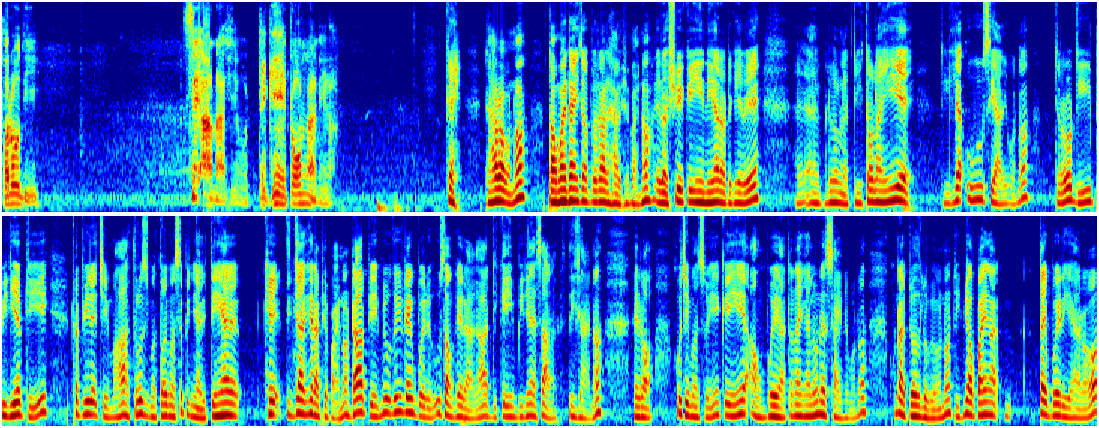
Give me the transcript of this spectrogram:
သူတို့ဒီစစ်အာဏာရှင်ကိုတကယ်တွန်းလှန်နေတာကဲ ဒါကတော့ဗောနော်တောင်ပိုင်းတိုင်းအကြောင်းပြောထားတဲ့ဟာဖြစ်ပါတယ်နော်အဲ့တော့ရွှေကရင်တွေကတော့တကယ်ပဲအဲအဲဘယ်လိုလဲဒီတော်လိုင်းရေးရဲ့ဒီလက်ဦးဆရာတွေဗောနော်ကျကျွန်တော်တို့ဒီ PDF တွေထွက်ပြေးတဲ့အချိန်မှာသူတို့စီမှာတော်မှာစစ်ပညာတွေတင်ရတဲ့ခဲ့တင်ကြခဲ့တာဖြစ်ပါတယ်နော်ဒါအပြင်မြို့သိမ်းတိုင်းပွဲတွေဥဆောင်ခဲ့တာကဒီ KNP နဲ့စတာသိကြရနော်အဲ့တော့ခုချိန်မှာဆိုရင် KN ရဲ့အောင်ပွဲကတနိုင်ငံလုံးနဲ့ဆိုင်တယ်ပေါ့နော်ခုနပြောသလိုပဲပေါ့နော်ဒီမြောက်ပိုင်းကတိုက်ပွဲတွေကတော့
